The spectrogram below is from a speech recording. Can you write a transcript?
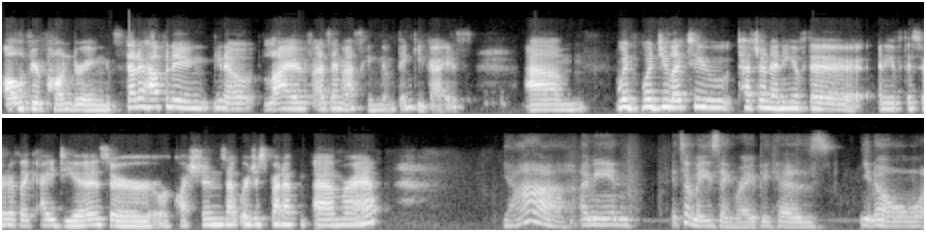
all of your ponderings that are happening you know live as i'm asking them. Thank you guys. Um, would would you like to touch on any of the any of the sort of like ideas or or questions that were just brought up uh, mariah? Yeah i mean it's amazing right? Because you know,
